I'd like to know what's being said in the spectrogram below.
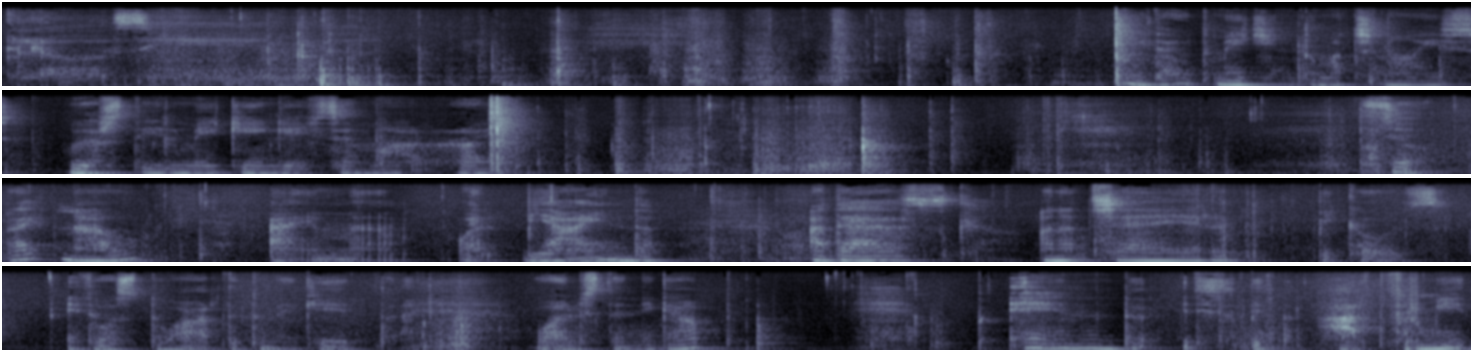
Close it. Without making too much noise, we are still making ASMR, right? So, right now, I'm uh, well behind a desk on a chair because it was too hard to make it while standing up and it is a bit hard for me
